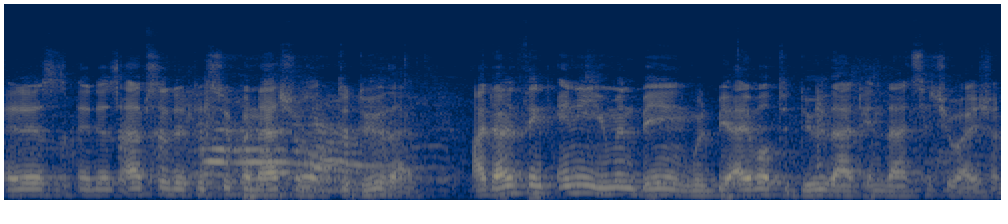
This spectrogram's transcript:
It is, it is absolutely supernatural to do that. I don't think any human being would be able to do that in that situation.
